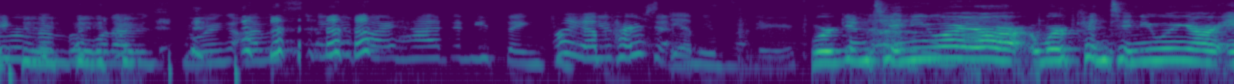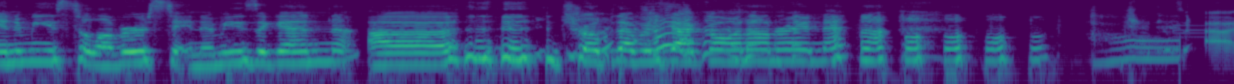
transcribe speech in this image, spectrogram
entire I don't remember what I was doing. I was seeing if I had anything to Like a give purse to anybody. We're continuing our we're continuing our enemies to lovers to enemies again. Uh, trope that we've got going on right now. Oh, Uh,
